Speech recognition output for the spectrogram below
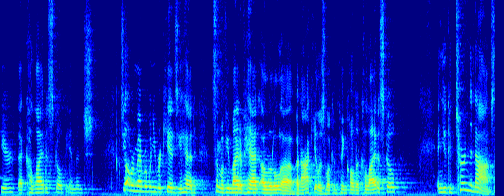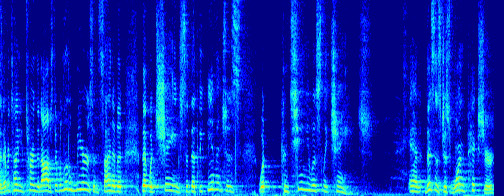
here, that kaleidoscope image? Do y'all remember when you were kids, you had, some of you might have had a little uh, binoculars looking thing called a kaleidoscope? And you could turn the knobs, and every time you turned the knobs, there were little mirrors inside of it that would change so that the images would continuously change. And this is just one picture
